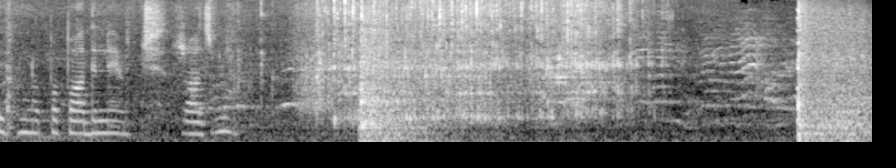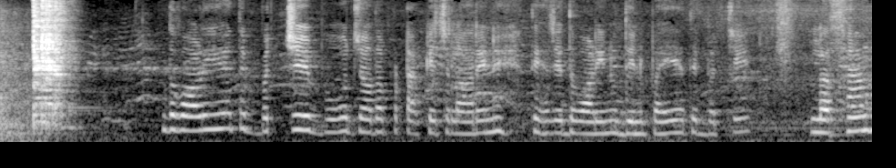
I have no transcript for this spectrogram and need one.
ਤੇ ਹੁਣ ਆਪਾਂ ਪਾ ਦਿੰਨੇ ਆ ਵਿੱਚ ਰਾਜਮਾ। ਦੀਵਾਲੀ ਹੈ ਤੇ ਬੱਚੇ ਬਹੁਤ ਜ਼ਿਆਦਾ ਪਟਾਕੇ ਚਲਾ ਰਹੇ ਨੇ ਤੇ ਹਜੇ ਦੀਵਾਲੀ ਨੂੰ ਦਿਨ ਪਏ ਆ ਤੇ ਬੱਚੇ ਲਸਣ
